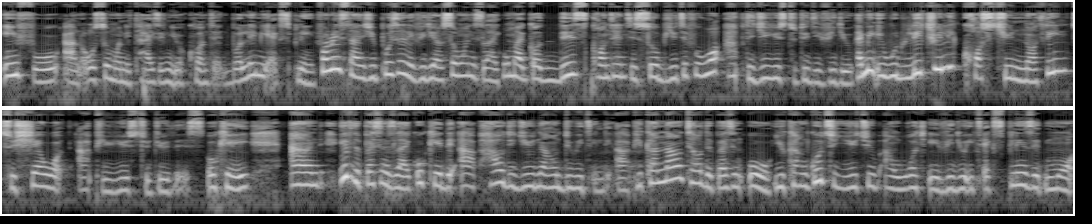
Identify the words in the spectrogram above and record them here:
info and also monetizing your content. But let me explain. For instance, you posted a video and someone is like, oh my god, this content is so beautiful. What app did you use to do the video? I mean, it would literally cost you nothing to share what app you used to do this. Okay. And if the person is like, okay, the app, how did you now do it in the app? You can now tell the person, oh, you can go to YouTube and watch a video. It explains it more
